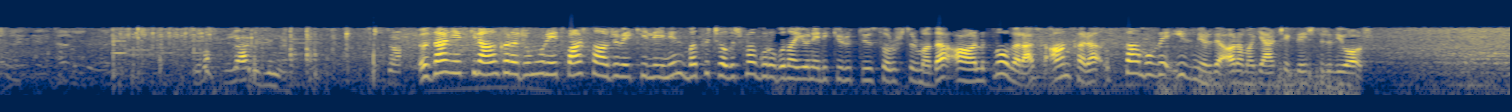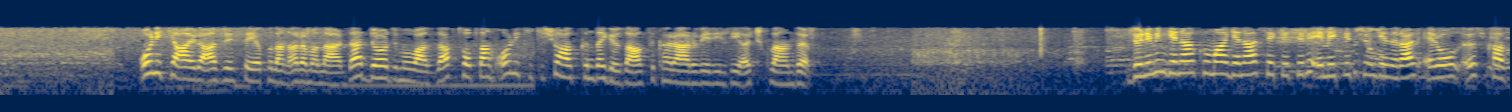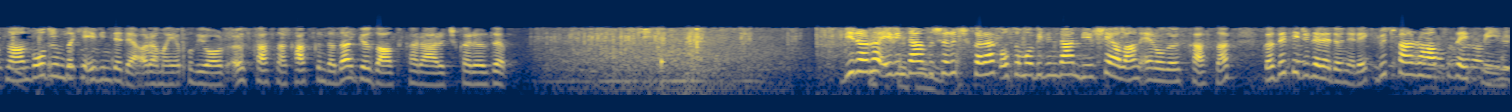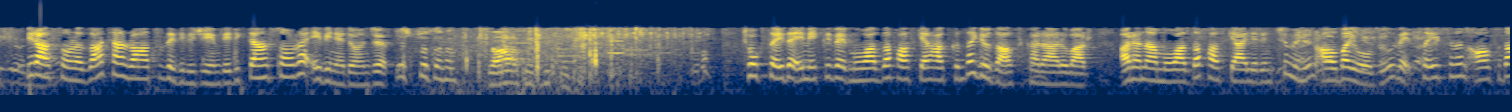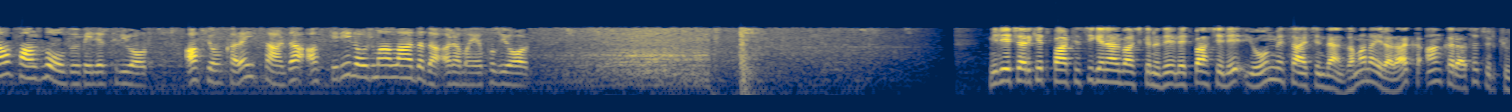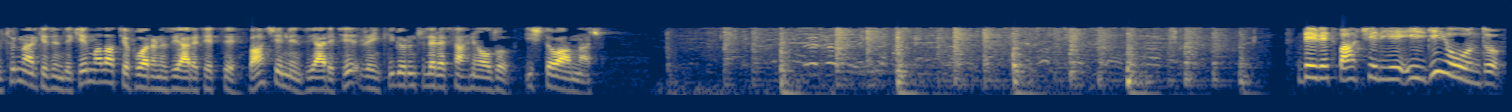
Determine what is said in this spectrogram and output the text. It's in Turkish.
Özel yetkili Ankara Cumhuriyet Başsavcı Vekilliği'nin Batı Çalışma Grubu'na yönelik yürüttüğü soruşturmada ağırlıklı olarak Ankara, İstanbul ve İzmir'de arama gerçekleştiriliyor. 12 ayrı adreste yapılan aramalarda 4'ü muvazzaf toplam 12 kişi hakkında gözaltı kararı verildiği açıklandı. Dönemin Genelkurmay Genel Sekreteri Emekli Tümgeneral Erol Özkasnak'ın Bodrum'daki evinde de arama yapılıyor. Özkasnak hakkında da gözaltı kararı çıkarıldı. Bir ara evinden dışarı çıkarak otomobilinden bir şey alan Erol Özkasnak, gazetecilere dönerek lütfen rahatsız etmeyin, biraz sonra zaten rahatsız edileceğim dedikten sonra evine döndü. Çok sayıda emekli ve muvazzaf asker hakkında gözaltı kararı var. Aranan muvazzaf askerlerin tümünün albay olduğu ve sayısının 6'dan fazla olduğu belirtiliyor. Afyonkarahisar'da askeri lojmanlarda da arama yapılıyor. Milliyetçi Hareket Partisi Genel Başkanı Devlet Bahçeli yoğun mesaisinden zaman ayırarak Ankara Atatürk Kültür Merkezi'ndeki Malatya Fuarı'nı ziyaret etti. Bahçeli'nin ziyareti renkli görüntülere sahne oldu. İşte o anlar. Devlet Bahçeli'ye ilgi yoğundu.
